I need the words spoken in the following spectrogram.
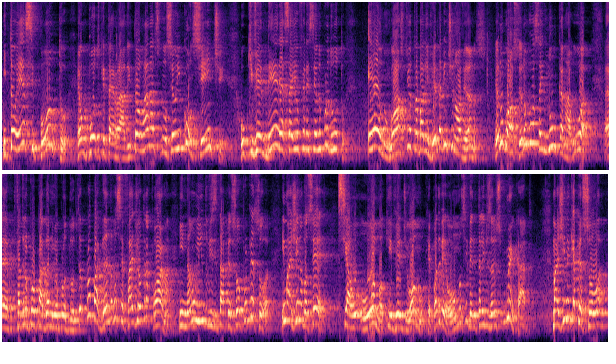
Então esse ponto é um ponto que está errado. Então lá no seu inconsciente, o que vender é sair oferecendo produto. Eu não gosto e eu trabalho em venda há 29 anos. Eu não gosto, eu não vou sair nunca na rua é, fazendo propaganda no meu produto. A propaganda você faz de outra forma e não indo visitar pessoa por pessoa. Imagina você, se a, o Omo, quem vende Omo, porque pode ver, Omo se vende em televisão e supermercado. Imagina que a pessoa,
